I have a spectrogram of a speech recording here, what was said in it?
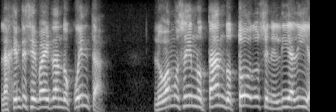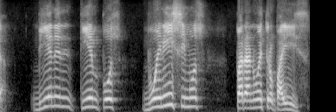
la gente se va a ir dando cuenta, lo vamos a ir notando todos en el día a día. Vienen tiempos buenísimos para nuestro país.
